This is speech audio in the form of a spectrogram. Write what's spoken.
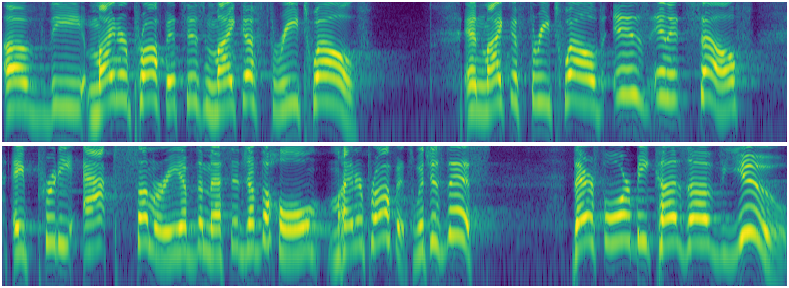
of the minor prophets is Micah 3:12. And Micah 3:12 is in itself a pretty apt summary of the message of the whole minor prophets, which is this Therefore, because of you,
